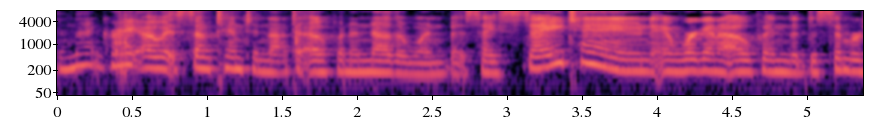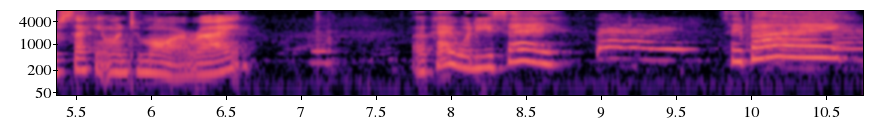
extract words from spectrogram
Isn't that great? Oh, it's so tempting not to open another one, but say stay tuned and we're going to open the December 2nd one tomorrow, right? Okay, what do you say? Bye. Say bye. Bye.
